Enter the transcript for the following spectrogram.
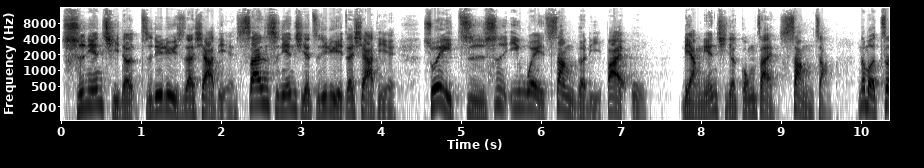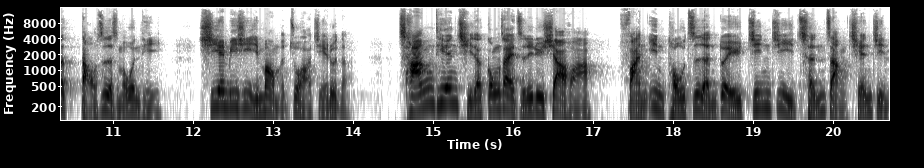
十年期的殖利率是在下跌，三十年期的殖利率也在下跌，所以只是因为上个礼拜五两年期的公债上涨，那么这导致了什么问题？CNBC 已经帮我们做好结论了，长天期的公债殖利率下滑，反映投资人对于经济成长前景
